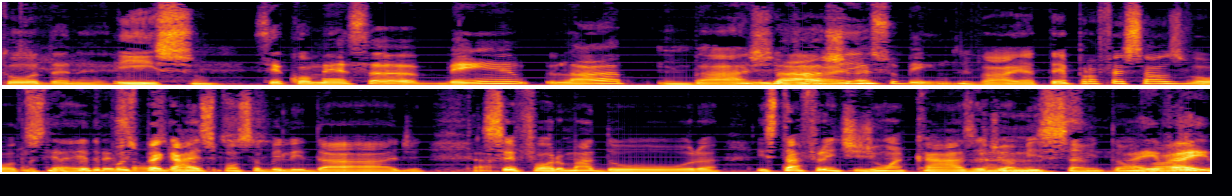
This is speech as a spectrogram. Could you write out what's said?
Toda, né? Isso. Você começa bem lá embaixo, embaixo vai, vai subindo. Vai, até professar os votos, até né? E depois pegar a responsabilidade, tá. ser formadora, estar à frente de uma casa, ah, de uma ah, missão. Sim. Então aí vai,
